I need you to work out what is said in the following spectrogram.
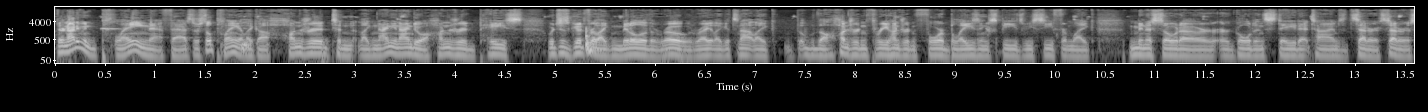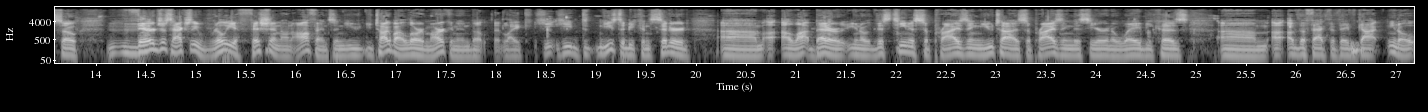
They're not even playing that fast. They're still playing at like 100 to like 99 to 100 pace which is good for like middle of the road right? Like it's not like the, the 103 104 blazing speeds we see from like minnesota or, or golden state at times et cetera et cetera. So they're just actually really efficient on offense and you, you talk about Lauri Markkanen but like he, he needs to be considered um, a, a lot better. You know this this team is surprising. Utah is surprising this year in a way because um, of the fact that they've got you know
